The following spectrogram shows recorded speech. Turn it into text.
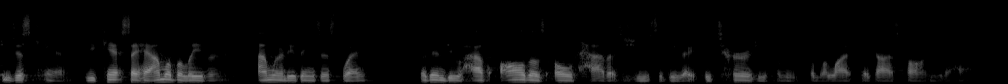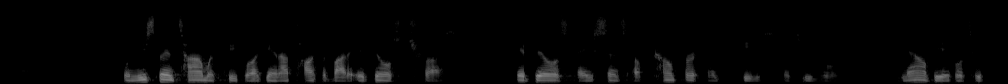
You just can't. You can't say, hey, I'm a believer. I'm going to do things this way. But then do have all those old habits that you used to do that deters you from, from a life that God is calling you to have. When you spend time with people, again, I've talked about it, it builds trust. It builds a sense of comfort and peace that you will now be able to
